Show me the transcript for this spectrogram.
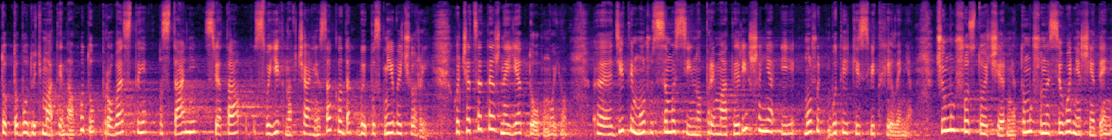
тобто будуть мати нагоду провести останні свята у своїх навчальних закладах випускні вечори. Хоча це теж не є догмою. Е, Діти можуть самостійно приймати рішення і можуть бути якісь відхилення. Чому 6 червня? Тому що на сьогоднішній день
